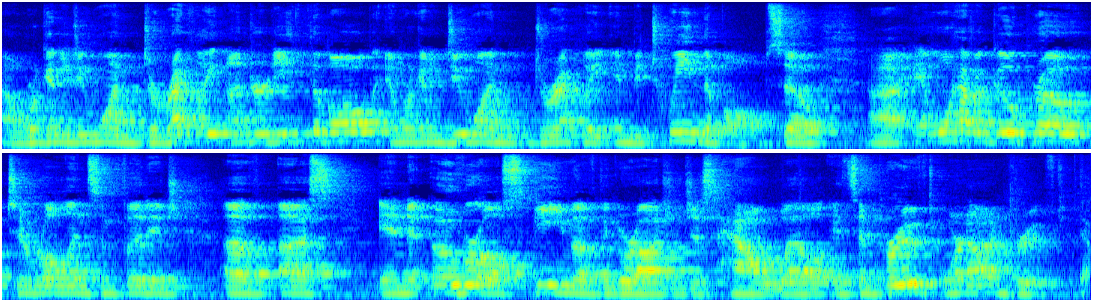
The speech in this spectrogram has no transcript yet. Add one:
uh, we're going to do one directly underneath the bulb and we're going to do one directly in between the bulb. So, uh, and we'll have a GoPro to roll in some footage of us in the overall scheme of the garage and just how well it's improved or not improved. Yeah.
